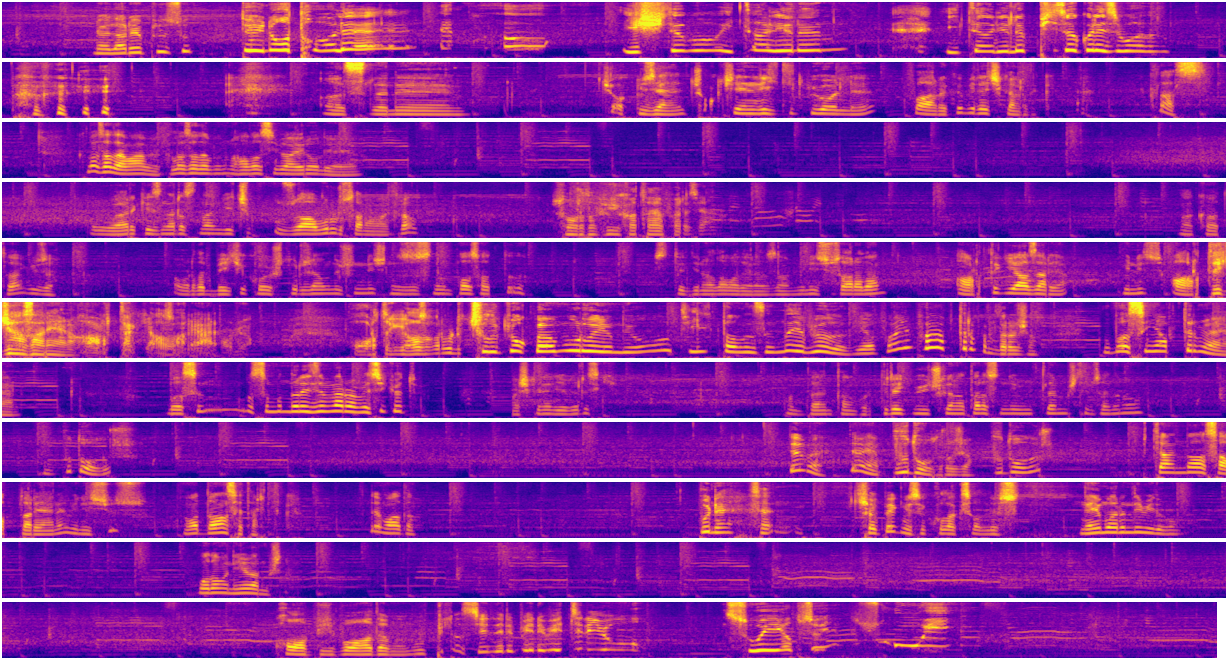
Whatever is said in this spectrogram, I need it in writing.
Neler yapıyorsun? Di Natale. İşte bu İtalya'nın İtalya'nın pizza kulesi bu adam. Aslanım. Çok güzel, çok jeneriklik bir golle farkı bire çıkardık. Klas. Klas adam abi. Klas adamın havası bir ayrı oluyor ya. Oo, herkesin arasından geçip uzağa vurursan ama kral. Sonra da büyük hata yaparız yani. Nakata güzel. Orada beki koşturacağımı düşündüğü için hızlısından pas attı da. İstediğini alamadı en azından. Vinicius aradan artık yazar ya. Vinicius artık yazar yani. Artık yazar yani hocam. Artık yazar ırkçılık yok ben buradayım diyor. O tilt dansında yapıyordu. Yapa yapa yaptırmadılar hocam. Bu basın yaptırmıyor yani. Basın, basın bunlara izin vermemesi kötü. Başka ne diyebiliriz ki? Ben Tankor direkt bir üçgen atarsın diye ümitlenmiştim senden ama. Bu da olur. Değil mi? Değil mi? Bu da olur hocam. Bu da olur. Bir tane daha saplar yani Vinicius. Ama dans et artık. Değil mi adam? Bu ne? Sen köpek misin kulak sallıyorsun? Neymar'ın değil miydi bu? O adamı niye vermişler? Abi bu adamın bu plaseleri beni bitiriyor. Sui yap Sui. Sui.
